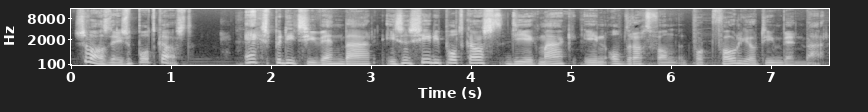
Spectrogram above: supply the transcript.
zoals deze podcast. Expeditie Wendbaar is een serie podcast die ik maak in opdracht van het portfolio-team Wendbaar.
